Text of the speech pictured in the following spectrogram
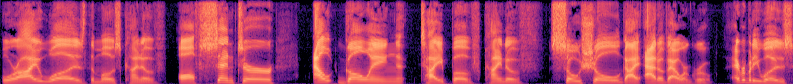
or I was the most kind of off center, outgoing type of kind of social guy out of our group. Everybody was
